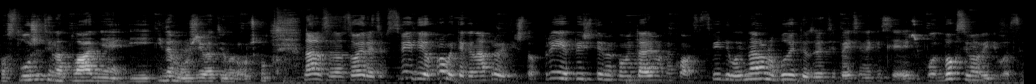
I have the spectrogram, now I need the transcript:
poslužiti na pladnje i idemo uživati u ručku. Nadam se da vam se ovaj recept svidio, probajte ga napraviti što prije, pišite mi u komentarima kako vam se svidilo i naravno budite uz reci neki sljedeći put. Bok svima vidimo se!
